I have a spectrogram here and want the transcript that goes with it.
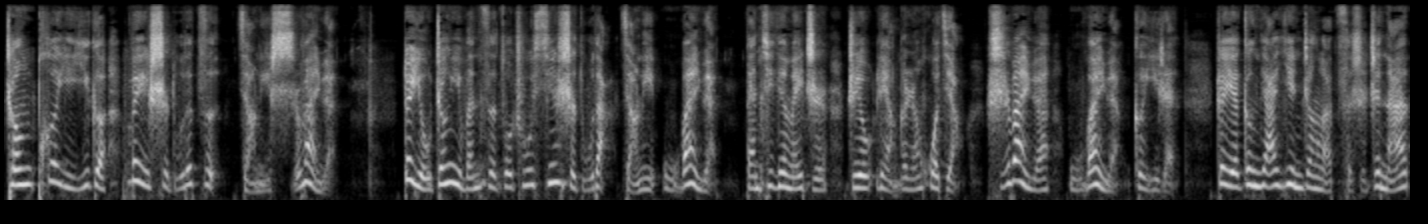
称破译一个未识读的字奖励十万元，对有争议文字做出新识读的奖励五万元。但迄今为止，只有两个人获奖。十万元、五万元各一人，这也更加印证了此事之难。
